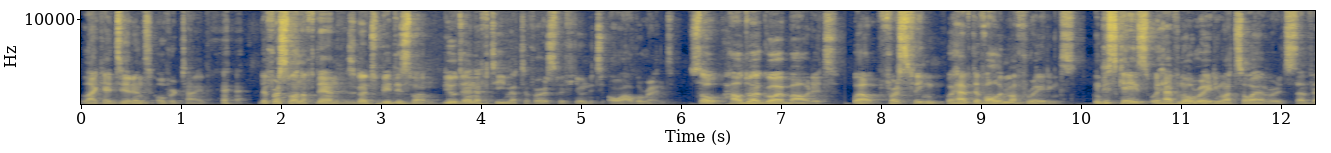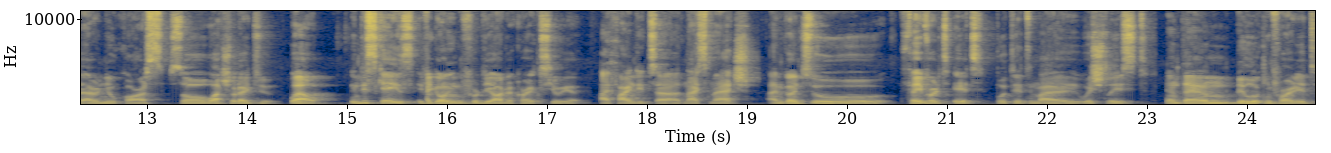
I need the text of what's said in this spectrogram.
like I didn't over time. the first one of them is going to be this one, Build an NFT Metaverse with Unity on Algorand. So how do I go about it? Well, first thing, we have the volume of ratings. In this case, we have no rating whatsoever. It's a very new course. So what should I do? Well, in this case, if I'm going through the other criteria, I find it a nice match, I'm going to favorite it, put it in my wish list, and then be looking for it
